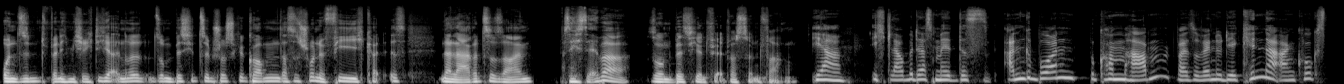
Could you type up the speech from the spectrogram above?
und sind, wenn ich mich richtig erinnere, so ein bisschen zum Schluss gekommen, dass es schon eine Fähigkeit ist, in der Lage zu sein, sich selber so ein bisschen für etwas zu entfachen. Ja, ich glaube, dass wir das angeboren bekommen haben, weil so wenn du dir Kinder anguckst,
